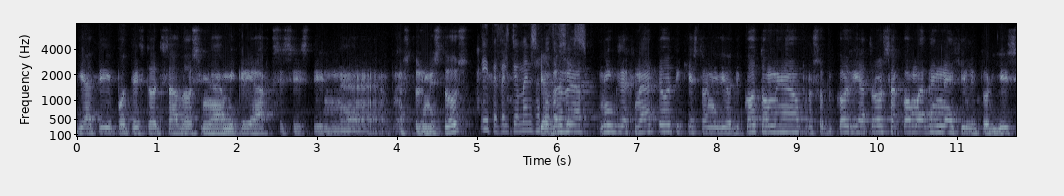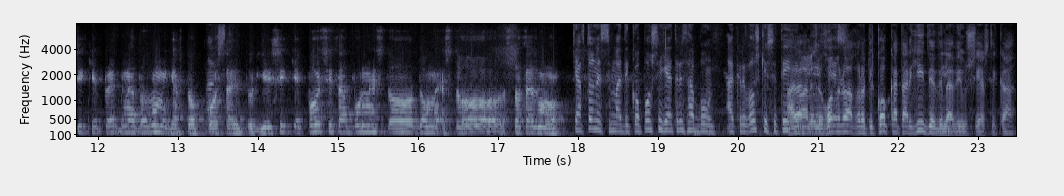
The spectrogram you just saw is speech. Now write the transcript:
γιατί υποτίθεται ότι θα δώσει μια μικρή αύξηση στην, ε, στους μισθούς. Είπε βελτιωμένες Και αποδοχές. βέβαια μην ξεχνάτε ότι και στον ιδιωτικό τομέα ο προσωπικός γιατρός ακόμα δεν έχει λειτουργήσει και πρέπει να το δούμε και αυτό πώς θα λειτουργήσει και πόσοι θα μπουν στο, τομε- στο, στο θεσμό. Και αυτό είναι σημαντικό. Πόσοι γιατροί θα μπουν ακριβώς και σε τι. Άρα το περιοχές. λεγόμενο αγροτικό καταργείται δηλαδή ουσιαστικά.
